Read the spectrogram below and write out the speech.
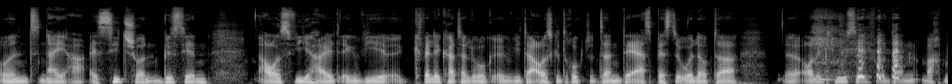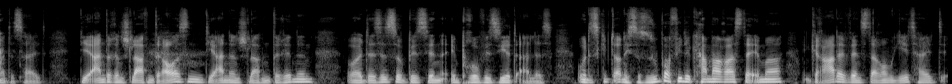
und naja, es sieht schon ein bisschen aus wie halt irgendwie Quellekatalog irgendwie da ausgedruckt und dann der erstbeste Urlaub da, äh, all inclusive und dann macht man das halt. Die anderen schlafen draußen, die anderen schlafen drinnen und das ist so ein bisschen improvisiert alles. Und es gibt auch nicht so super viele Kameras da immer, gerade wenn es darum geht halt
